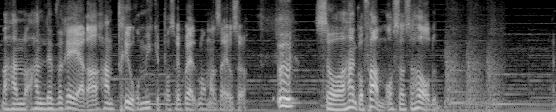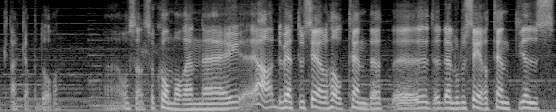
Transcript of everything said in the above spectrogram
Men han, han levererar, han tror mycket på sig själv om man säger så. Mm. Så han går fram och sen så hör du. Han knackar på dörren. Eh, Och sen så kommer en, eh, ja du vet du ser hör tändet, eh, eller du ser ett tänt ljus.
